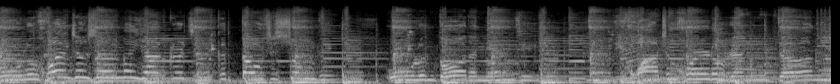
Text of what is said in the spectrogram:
无论换成什么样，哥几个都是兄弟。无论多大年纪，你化成灰都认得你。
